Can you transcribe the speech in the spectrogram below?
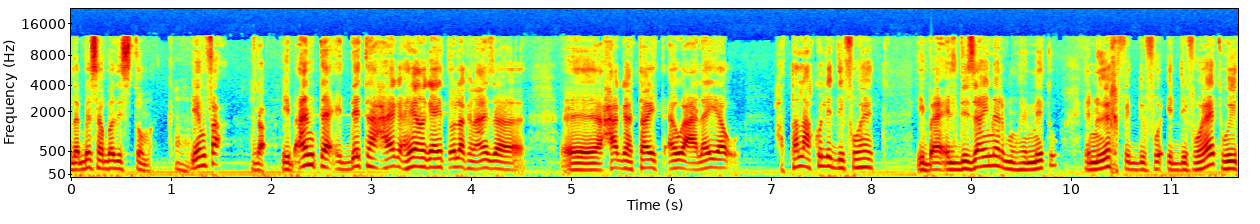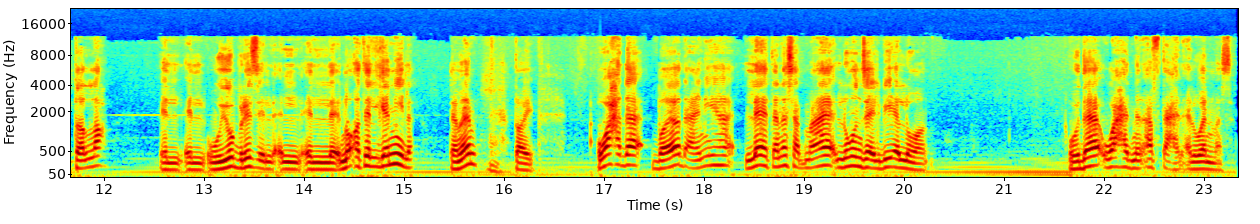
ملبسها body stomach. مم. ينفع؟ لا. يبقى انت اديتها حاجة هي جاية تقول لك أنا عايزة آه، حاجة tight قوي عليا هتطلع كل الديفوهات. يبقى ال designer مهمته إنه يخفي الديفو الديفوهات ويطلع ال ال ويبرز ال ال النقط الجميلة تمام؟ طيب واحدة بياض عينيها لا يتناسب معاها لون زي ال BL 1 وده واحد من أفتح الألوان مثلا.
